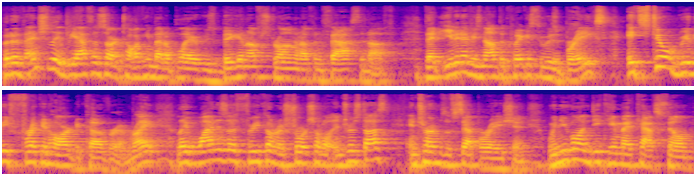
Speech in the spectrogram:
But eventually, we have to start talking about a player who's big enough, strong enough, and fast enough that even if he's not the quickest through his breaks, it's still really freaking hard to cover him, right? Like, why does a three cone or short shuttle interest us? In terms of separation. When you go on DK Metcalf's film,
